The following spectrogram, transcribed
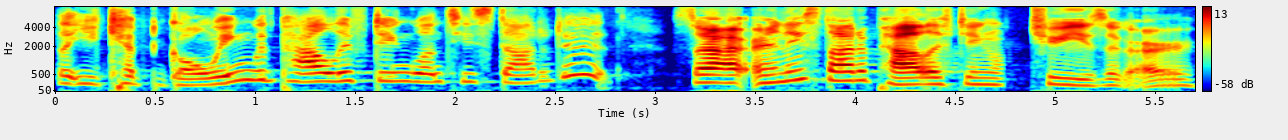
that you kept going with powerlifting once you started it? So I only started powerlifting two years ago.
